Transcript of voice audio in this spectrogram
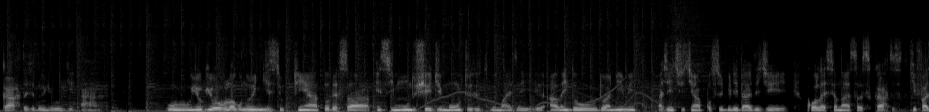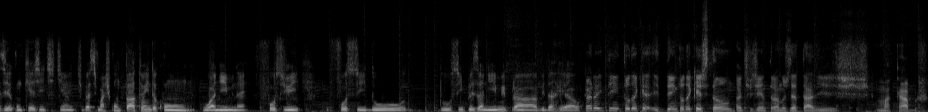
cartas do Yu-Gi. Ah, o Yu-Gi-Oh! logo no início tinha todo essa, esse mundo cheio de monstros e tudo mais. E, além do, do anime, a gente tinha a possibilidade de colecionar essas cartas, que fazia com que a gente tinha, tivesse mais contato ainda com o anime, né? Fosse, fosse do, do simples anime pra vida real. Cara, e tem toda, e tem toda a questão, antes de entrar nos detalhes macabros,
